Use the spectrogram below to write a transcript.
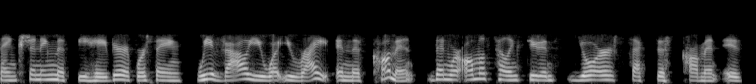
sanctioning this behavior, if we're saying we value what you write in this comment, then we're almost telling students your sexist comment is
